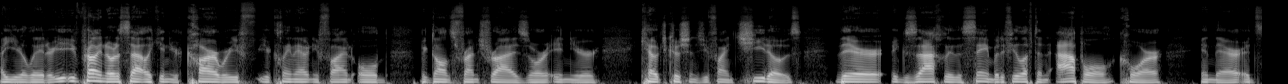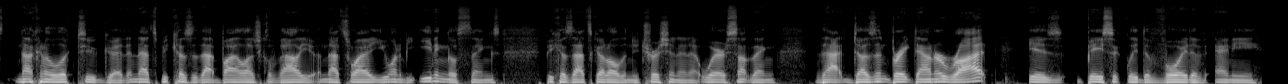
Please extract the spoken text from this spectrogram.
a year later you, have probably noticed that like in your car where you you're cleaning out and you find old mcdonald's french fries or in your couch cushions you find cheetos they're exactly the same. But if you left an apple core in there, it's not going to look too good. And that's because of that biological value. And that's why you want to be eating those things because that's got all the nutrition in it. Where something that doesn't break down or rot is basically devoid of any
